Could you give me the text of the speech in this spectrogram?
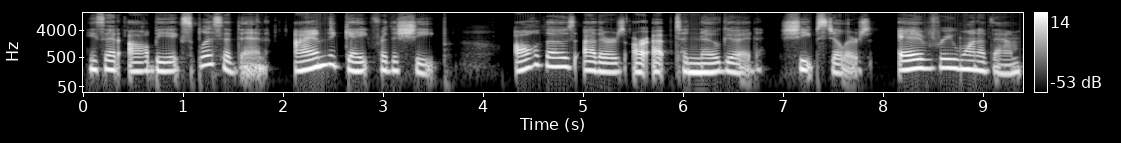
He said, I'll be explicit then. I am the gate for the sheep. All those others are up to no good, sheep stealers, every one of them,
